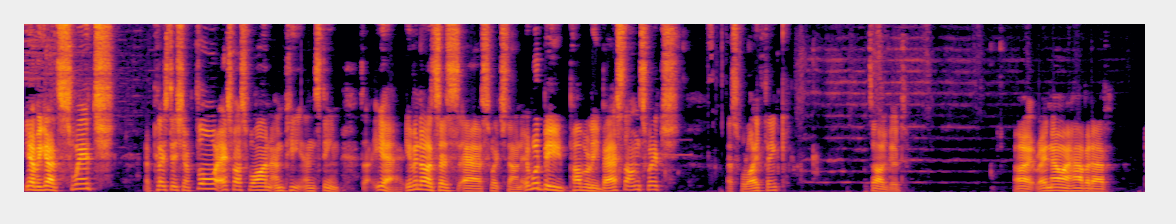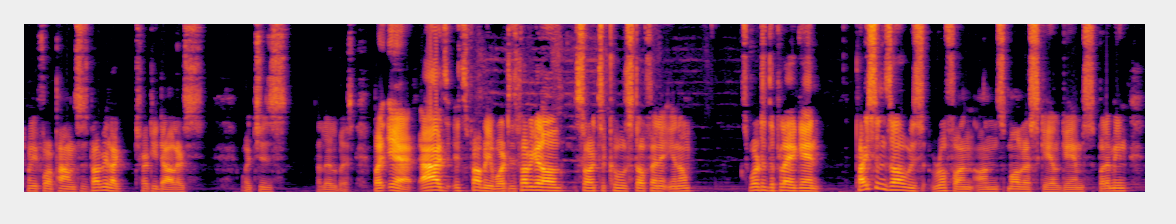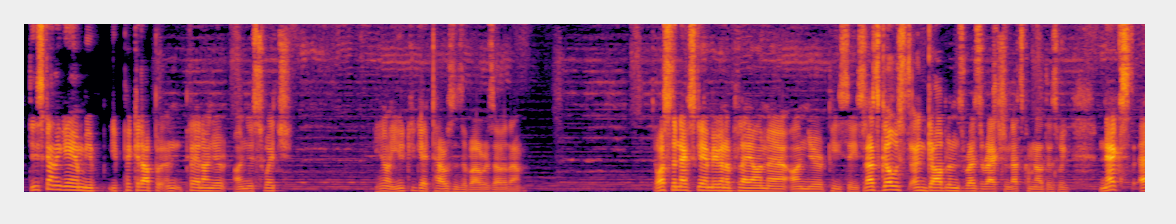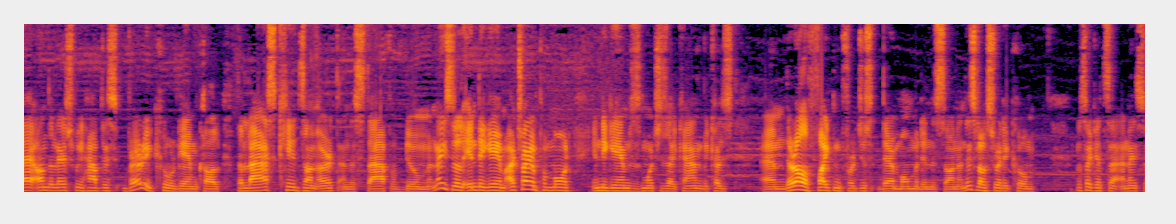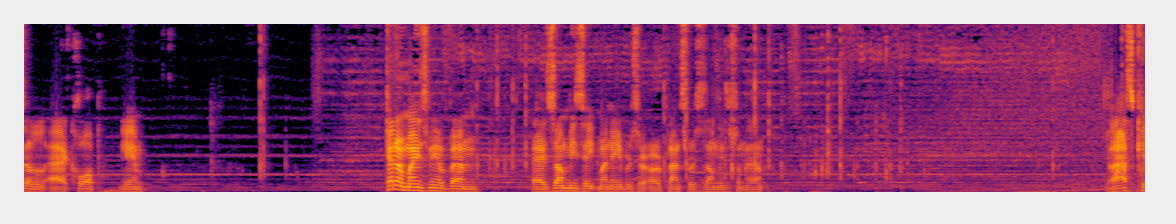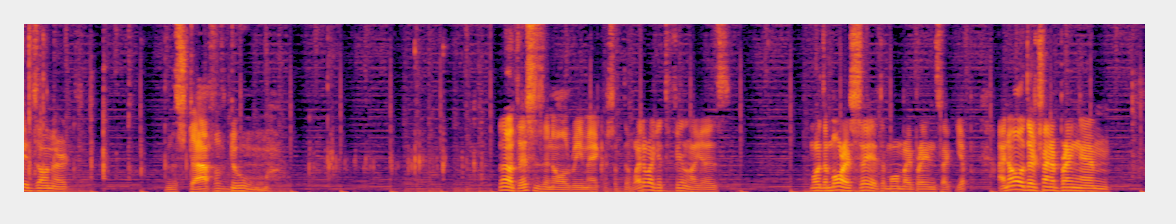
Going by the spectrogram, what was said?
Yeah, we got Switch, uh, PlayStation 4, Xbox One, and P and Steam. So yeah, even though it says uh, Switch down, it would be probably best on Switch. That's what I think. It's all good. Alright, right now I have it at 24 pounds. It's probably like $30, which is a little bit. But yeah, ads, it's probably worth it. It's probably got all sorts of cool stuff in it, you know. It's worth it to play again. Pricing's always rough on, on smaller scale games, but I mean, these kind of game, you you pick it up and play it on your on your Switch. You know, you could get thousands of hours out of that. What's the next game you're gonna play on uh, on your PC? So that's Ghost and Goblins Resurrection. That's coming out this week. Next uh, on the list we have this very cool game called The Last Kids on Earth and the Staff of Doom. A nice little indie game. I try and promote indie games as much as I can because um, they're all fighting for just their moment in the sun, and this looks really cool. Looks like it's a, a nice little uh, co-op game. Kind of reminds me of um, uh, Zombies Ate My Neighbors or, or Plants vs Zombies or something like that. Last kids on Earth. And the Staff of Doom. I don't know if this is an old remake or something. Why do I get the feeling like it is? More, the more I say it, the more my brain's like, yep. I know they're trying to bring um,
